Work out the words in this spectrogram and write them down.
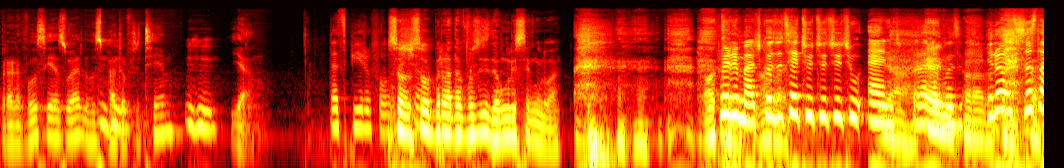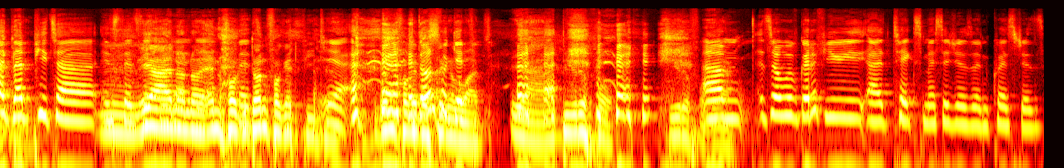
Brother Vusi as well, who's part of the team. Mhm. Yeah, That's beautiful. So sure. so brother Vusi is the only single one. Okay, Pretty much, because all you say two, two, two, two, and Yeah, brother and was. brother. You know, it's just like that Peter Mm, instance. that yeah, we no, had, no, yeah. and forget, don't forget Peter. Yeah. Don't forget Don't single forget one. Yeah, beautiful, beautiful. yeah. Um, so we've got a few uh, text messages and questions.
